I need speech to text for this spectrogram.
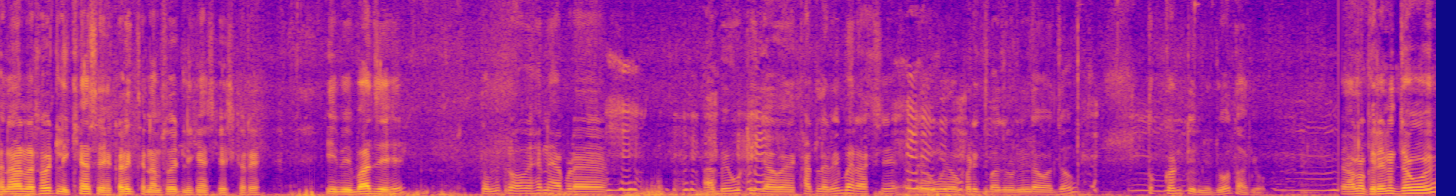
અને આના સોટલી ખેંચે છે કડીક થઈને આમ સોટલી ખેંચ ખેંચ કરે. એ બે બાજે છે. તો મિત્રો હવે હે ને આપણે આ બે ઉઠી જાવ ખાટલા રીબા રાખશે અને હું એવો ઘડીક બાજરો નિંદાવા જાઉં. તો કન્ટિન્યુ જોતા રહ્યો. હાલો ઘરે નથી જવું હવે?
